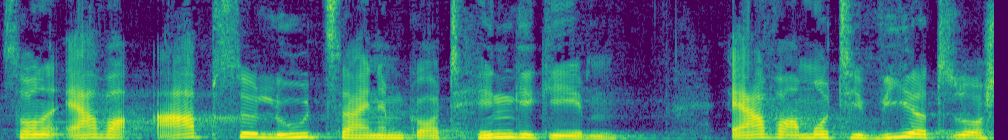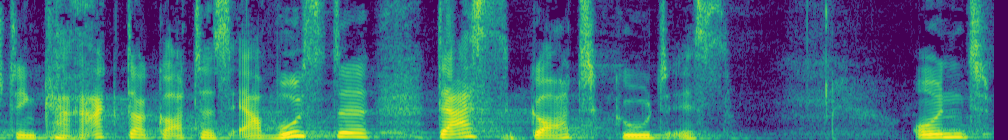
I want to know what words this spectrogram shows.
sondern er war absolut seinem Gott hingegeben. Er war motiviert durch den Charakter Gottes. Er wusste, dass Gott gut ist. Und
